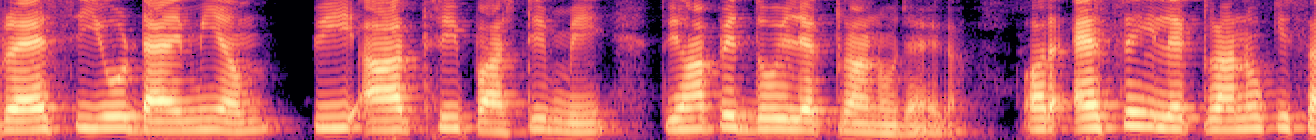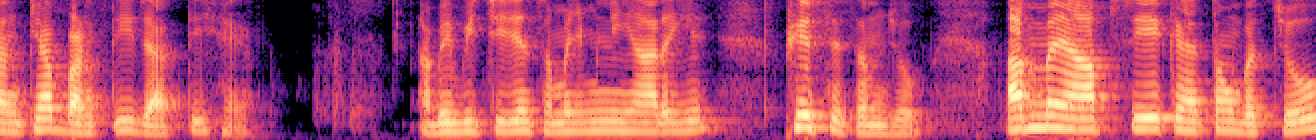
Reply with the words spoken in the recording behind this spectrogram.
praseodymium P R three positive में तो यहाँ पे दो इलेक्ट्रॉन हो जाएगा और ऐसे ही इलेक्ट्रॉनों की संख्या बढ़ती जाती है। अभी भी चीज़ें समझ में नहीं आ रही है, फिर से समझो। अब मैं आपसे ये कहता हूँ बच्चों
